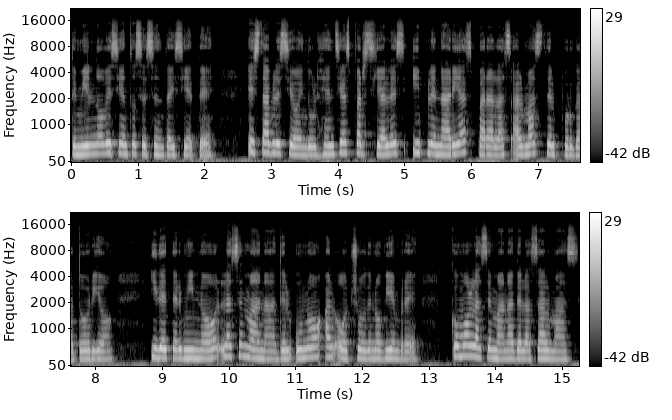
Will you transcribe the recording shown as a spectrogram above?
de 1967, estableció indulgencias parciales y plenarias para las almas del purgatorio y determinó la semana del 1 al 8 de noviembre como la semana de las almas,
